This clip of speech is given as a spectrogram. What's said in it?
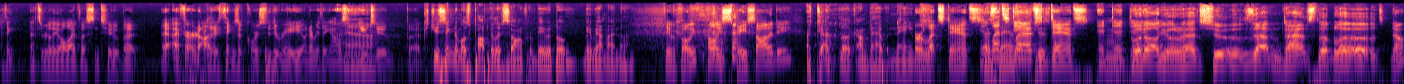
I think that's really all I've listened to. But I- I've heard other things, of course, through the radio and everything else, and Yeah. YouTube. But Could you sing the most popular song from David Bowie? Maybe I might know him. David Bowie, probably Space Oddity I, I- look, I'm bad with names. or Let's Dance. Yeah, Let's Dance. Let's dance. It- it- mm. Put on your red shoes and dance the blues. No,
